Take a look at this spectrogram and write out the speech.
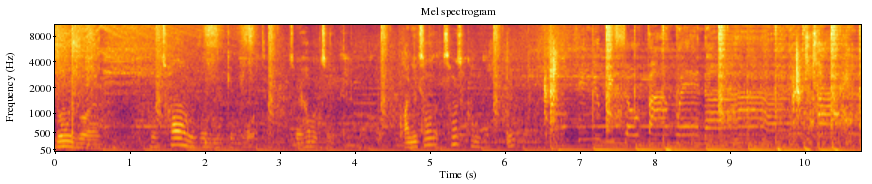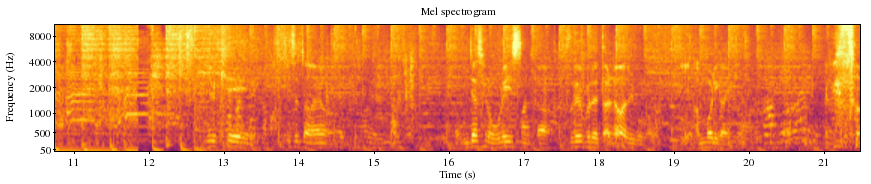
너무 좋아요. 처음 보는 느낌인 것 같아요. 저희 화보집. 많이 성, 성숙한 느낌? 이렇게 있었잖아요. 이 자세로 오래 있으니까 부들부들 떨려가지고 막 이 앞머리가 이렇게 이렇게 해서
